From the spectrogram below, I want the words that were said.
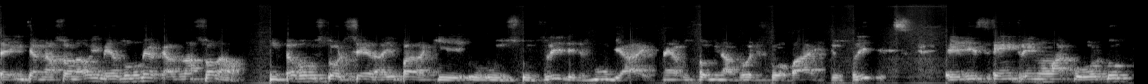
é, internacional e mesmo no mercado nacional. Então vamos torcer aí para que os, os líderes mundiais, né, os dominadores globais e os líderes, eles entrem num acordo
